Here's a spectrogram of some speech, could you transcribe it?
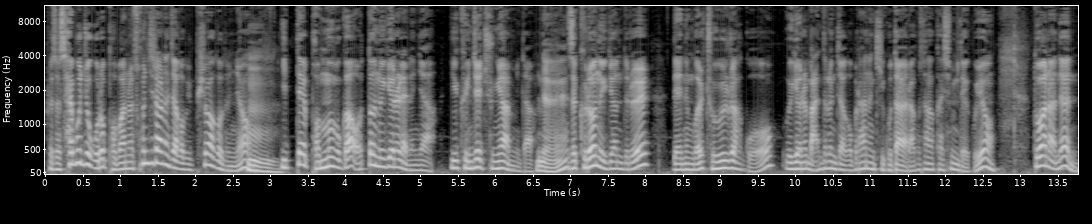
그래서 세부적으로 법안을 손질하는 작업이 필요하거든요. 음. 이때 법무부가 어떤 의견을 내느냐 이게 굉장히 중요합니다. 네. 그래서 그런 의견들을 내는 걸 조율하고 의견을 만드는 작업을 하는 기구다라고 생각하시면 되고요. 또 하나는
